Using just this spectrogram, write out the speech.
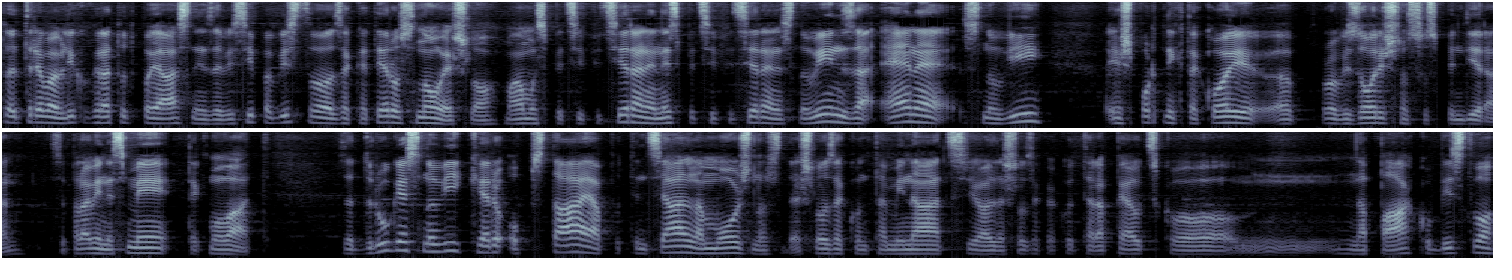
to je treba veliko krat tudi pojasniti, zavisi pa v bistvu, za katero snov je šlo. Imamo specificirane, nespecificirane snovi in za ene snovi je športnik takoj eh, provizorično suspendiran, se pravi, ne sme tekmovati za druge snovi, ker obstaja potencijalna možnost, da je šlo za kontaminacijo ali da je šlo za kako terapevtsko mm, napako, v bistvu,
